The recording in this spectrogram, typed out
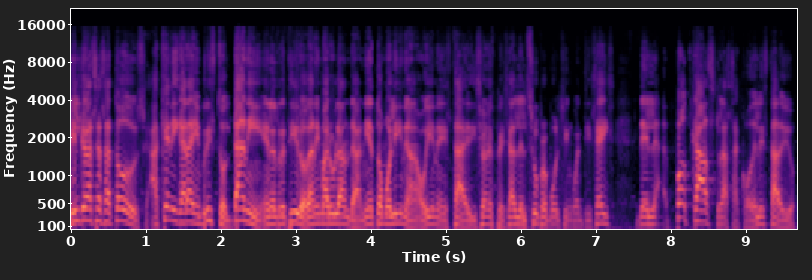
Mil gracias a todos. A Kenny Garay en Bristol, Dani en el retiro, Dani Marulanda, Nieto Molina, hoy en esta edición especial del Super Bowl 56 del podcast La Sacó del Estadio.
